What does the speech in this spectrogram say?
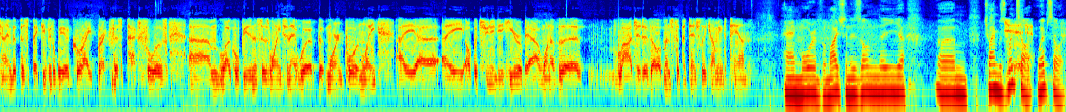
chamber perspective, it'll be a great breakfast packed full of um, local businesses wanting to network, but more importantly, a, uh, a opportunity to hear about one of the larger developments that potentially coming to town. And more information is on the uh, um, Chamber's website. Website.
